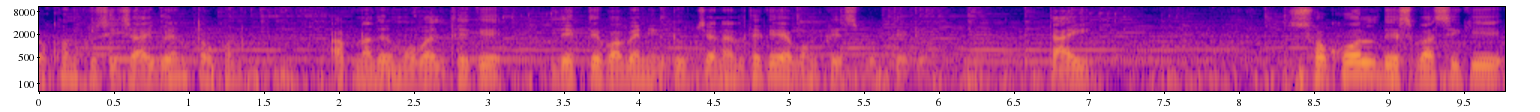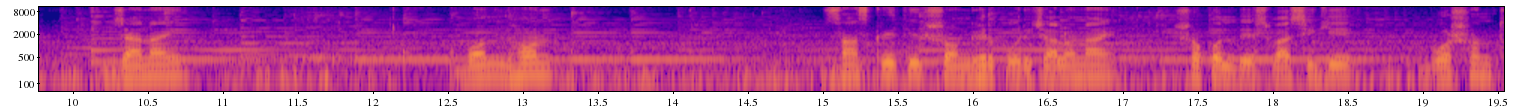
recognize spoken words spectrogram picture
যখন খুশি চাইবেন তখন আপনাদের মোবাইল থেকে দেখতে পাবেন ইউটিউব চ্যানেল থেকে এবং ফেসবুক থেকে। তাই সকল দেশবাসীকে জানাই বন্ধন, সাংস্কৃতিক সংঘের পরিচালনায় সকল দেশবাসীকে বসন্ত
